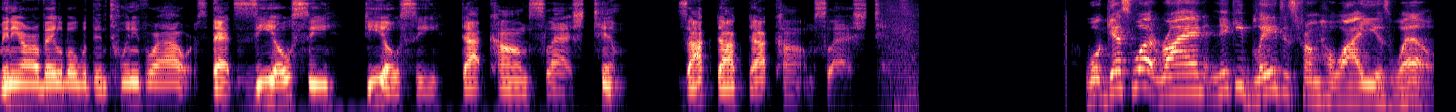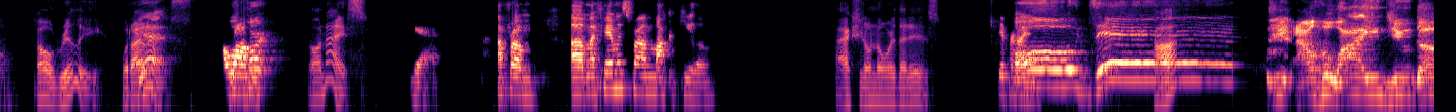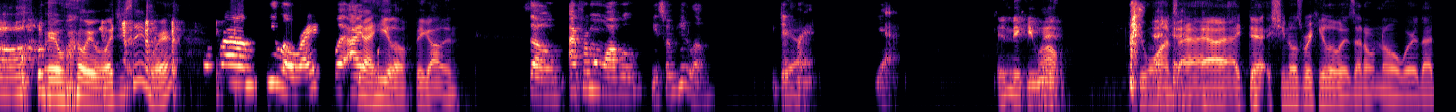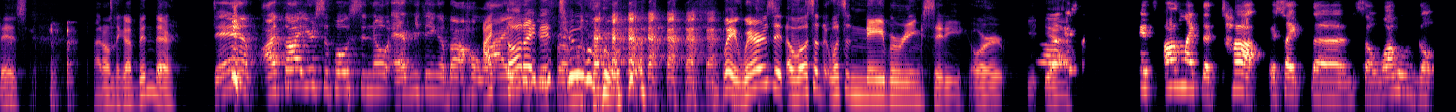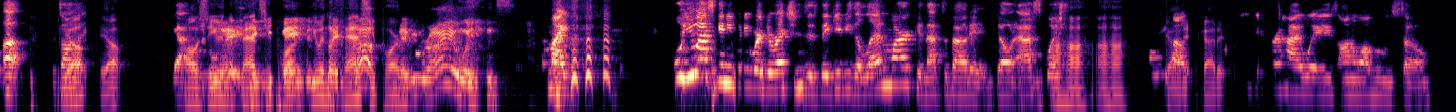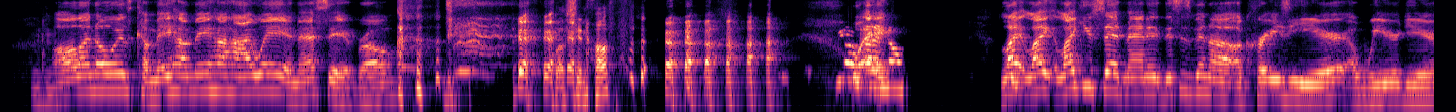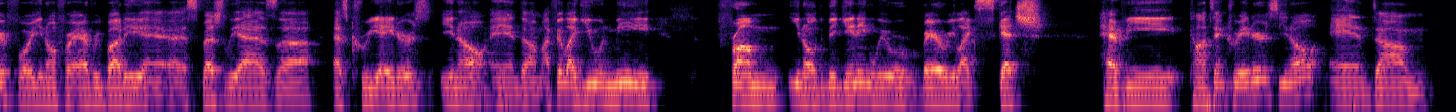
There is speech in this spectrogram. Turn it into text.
Many are available within 24 hours. That's ZocDoc.com slash Tim. ZocDoc.com slash Tim. well, guess what, Ryan? Nikki Blades is from Hawaii as well. Oh, really? What I Yes. Oh, What wow. part? Oh, nice. Yeah. I'm from, uh, my family's from Makakilo. I actually don't know where that is. Different island. Oh, damn. She out Hawaii, you dog. Wait, wait, wait what'd you say? Where? from Hilo, right? But I, yeah, Hilo, Big Island. so I'm from Oahu. He's from Hilo. Different. Yeah. And Nikki Wow. went. She wants. I, I, I, de- she knows where Hilo is. I don't know where that is. I don't think I've been there. Damn, I thought you're supposed to know everything about Hawaii. I thought I did from- too. Wait, where is it? What's a what's a neighboring city? Or Uh, yeah, it's, it's on like the top. It's like the, so Oahu would go up. It's on yep, yep. Yeah. Oh, so you in the fancy Nikki part? You in the fancy up. part? Maybe Ryan wins. Mike. like, well, you ask anybody where directions is, they give you the landmark and that's about it. Don't ask what. Uh huh. Uh huh. only Got it. Got it. different highways on Oahu. So Mhm. All I know is Kamehameha Highway, and that's it, bro. Close enough. you don't Well, gotta hey, know. Like like like you said man it, this has been a, a crazy year a weird year for you know for everybody especially as uh as creators you know Mhm. and um i feel like you and me from you know the beginning we were very like sketch heavy content creators you know and um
